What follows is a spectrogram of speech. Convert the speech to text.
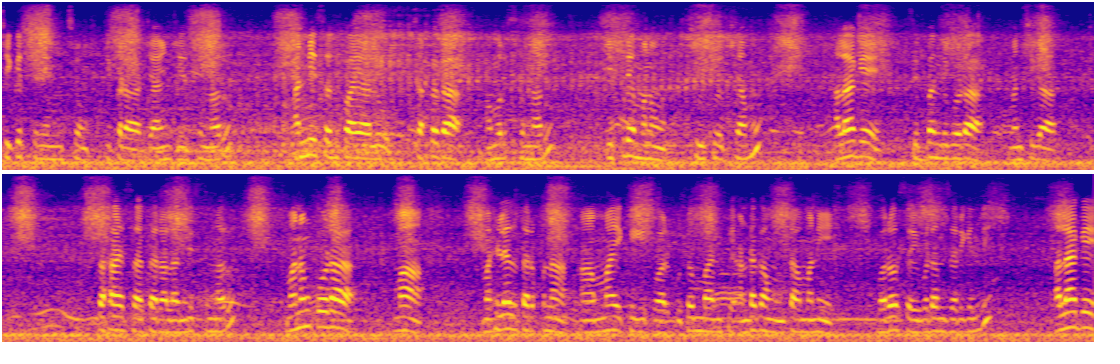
చికిత్స నిమిషం ఇక్కడ జాయిన్ చేస్తున్నారు. అన్ని సదుపాయాలు చక్కగా అమరుస్తున్నారు. ఇప్పుడే మనం చూసి వచ్చాము. అలాగే సిబ్బంది కూడా మంచిగా సహాయ సహకారాలు అందిస్తున్నారు. మనం కూడా మా మహిళల తరపున ఆ అమ్మాయికి వారి కుటుంబానికి అండగా ఉంటామని భరోసా ఇవ్వడం జరిగింది. అలాగే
